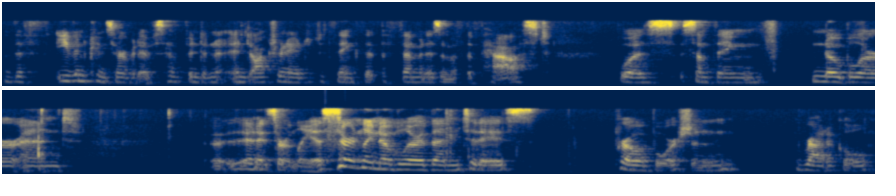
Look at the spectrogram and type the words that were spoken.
the even conservatives have been indoctrinated to think that the feminism of the past was something nobler and uh, and it certainly is certainly nobler than today's pro-abortion radical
